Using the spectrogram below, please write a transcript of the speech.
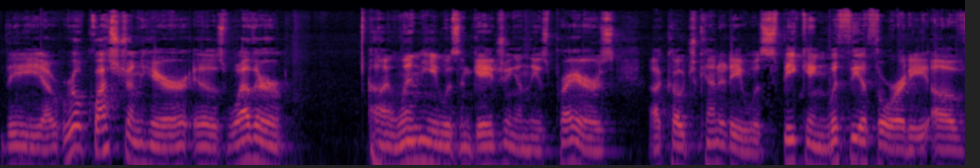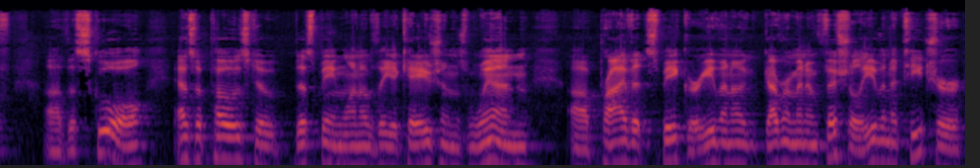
the uh, real question here is whether, uh, when he was engaging in these prayers, uh, Coach Kennedy was speaking with the authority of uh, the school, as opposed to this being one of the occasions when a private speaker, even a government official, even a teacher,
